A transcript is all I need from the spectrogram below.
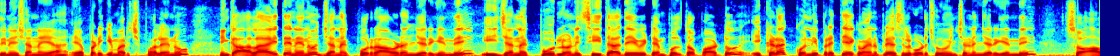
దినేష్ అన్నయ్య. ఎప్పటికీ మర్చిపోలేను. ఇంకా అలా అయితే నేను జనక్పూర్ రావడం జరిగింది. ఈ జనక్పూర్లోని సీతాదేవి టెంపుల్తో పాటు ఇక్కడ కొన్ని ప్రత్యేకమైన ప్లేసులు కూడా చూపించడం జరిగింది. సో ఆ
